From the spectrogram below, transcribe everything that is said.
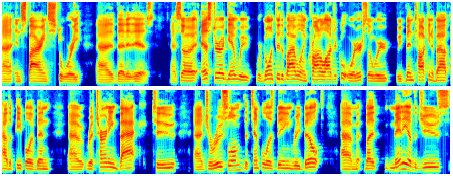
uh, inspiring story uh, that it is. Uh, so Esther, again, we we're going through the Bible in chronological order. So we're we've been talking about how the people have been uh, returning back to uh, Jerusalem. The temple is being rebuilt, um, but many of the Jews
